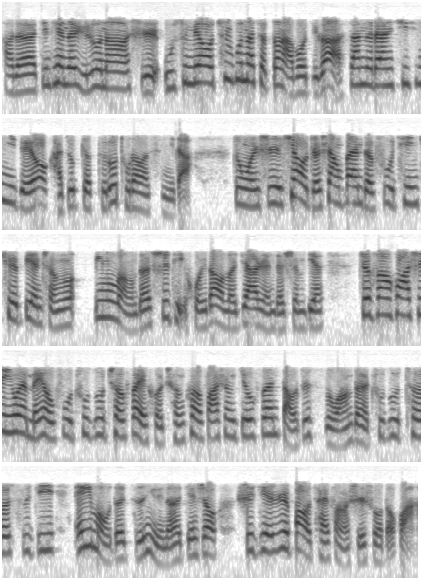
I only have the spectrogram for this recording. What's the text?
好的，今天的语录呢是웃으며출근하셨던아버지가싸늘한시신이되어가족곁으로돌아왔습니다中文是笑着上班的父亲却变成了冰冷的尸体，回到了家人的身边。这番话是因为没有付出租车费和乘客发生纠纷导致死亡的出租车司机 A 某的子女呢接受《世界日报》采访时说的话。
